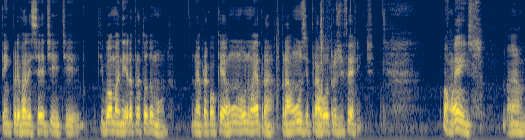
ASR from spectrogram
tem que prevalecer de, de, de igual maneira para todo mundo. Não é para qualquer um, ou não é para uns e para outros diferentes. Bom, é isso. Né?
